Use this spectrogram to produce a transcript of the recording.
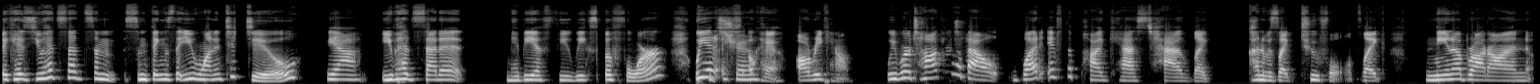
because you had said some some things that you wanted to do. Yeah. You had said it maybe a few weeks before. We had okay, I'll recount. We were talking about what if the podcast had like kind of was like twofold. Like Nina brought on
